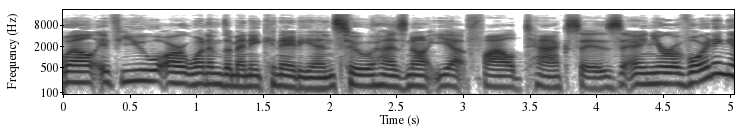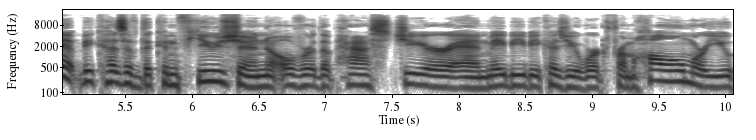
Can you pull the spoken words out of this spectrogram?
Well, if you are one of the many Canadians who has not yet filed taxes and you're avoiding it because of the confusion over the past year and maybe because you worked from home or you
